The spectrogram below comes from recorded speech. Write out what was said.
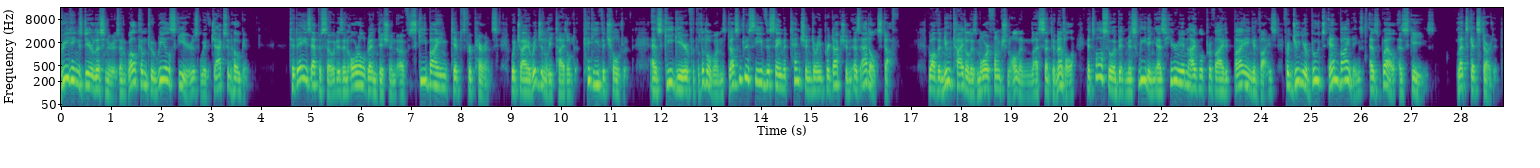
Greetings, dear listeners, and welcome to Real Skiers with Jackson Hogan. Today's episode is an oral rendition of Ski Buying Tips for Parents, which I originally titled Pity the Children, as ski gear for the little ones doesn't receive the same attention during production as adult stuff. While the new title is more functional and less sentimental, it's also a bit misleading as herein I will provide buying advice for junior boots and bindings as well as skis. Let's get started.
